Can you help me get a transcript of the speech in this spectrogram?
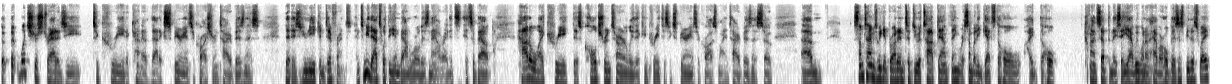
but but what's your strategy to create a kind of that experience across your entire business that is unique and different. And to me, that's what the inbound world is now, right? It's it's about how do I create this culture internally that can create this experience across my entire business. So um, sometimes we get brought in to do a top-down thing where somebody gets the whole I, the whole concept and they say, yeah, we want to have our whole business be this way.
